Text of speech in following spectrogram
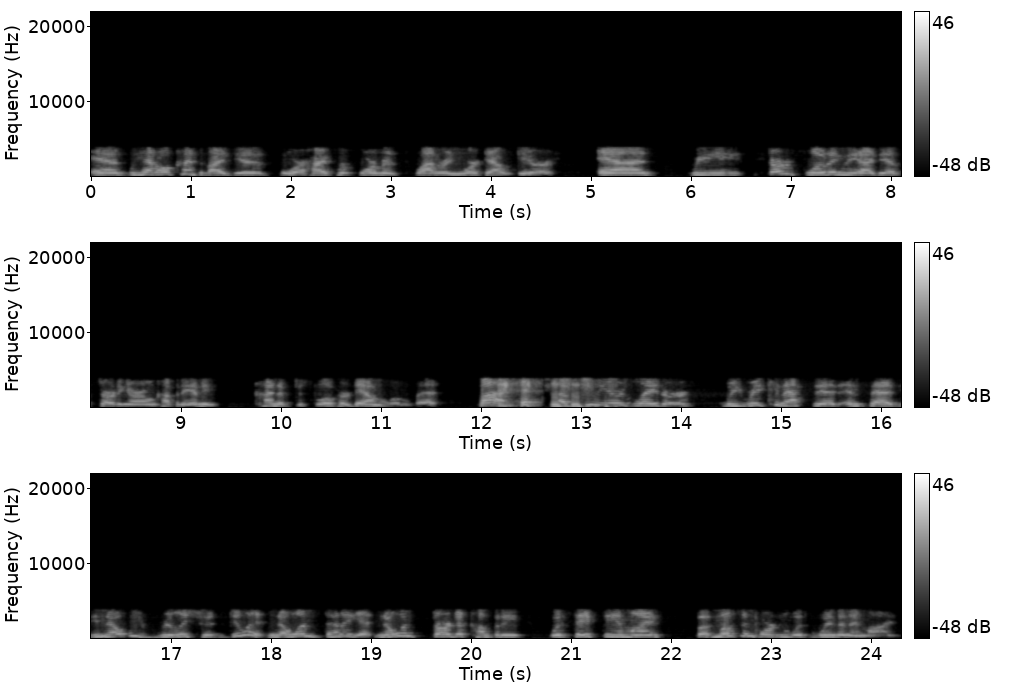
And we had all kinds of ideas for high performance, flattering workout gear and we started floating the idea of starting our own company. I mean, kind of to slow her down a little bit. But a few years later, we reconnected and said, you know, we really should do it. No one's done it yet. No one started a company with safety in mind, but most important, with women in mind.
